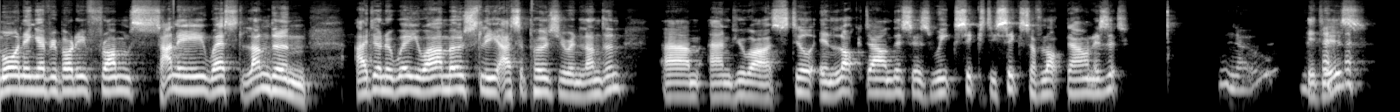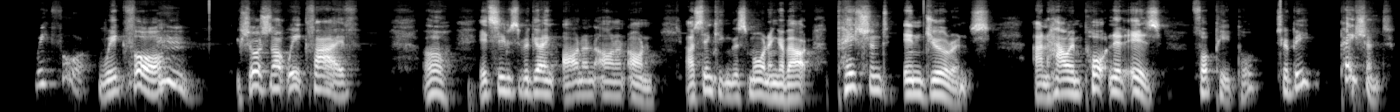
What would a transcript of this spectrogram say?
morning, everybody from sunny West London. I don't know where you are. Mostly, I suppose you're in London um, and you are still in lockdown. This is week 66 of lockdown, is it? No. It is. week four. Week four. you sure it's not week five? Oh, it seems to be going on and on and on. I was thinking this morning about patient endurance and how important it is for people to be patient,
